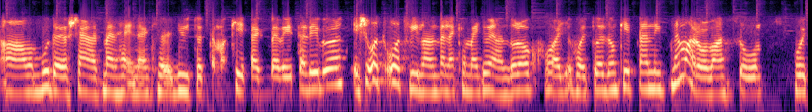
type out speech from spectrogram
a Budai Saját Menhelynek gyűjtöttem a képek bevételéből, és ott, ott villant be nekem egy olyan dolog, hogy, hogy tulajdonképpen itt nem arról van szó, hogy,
